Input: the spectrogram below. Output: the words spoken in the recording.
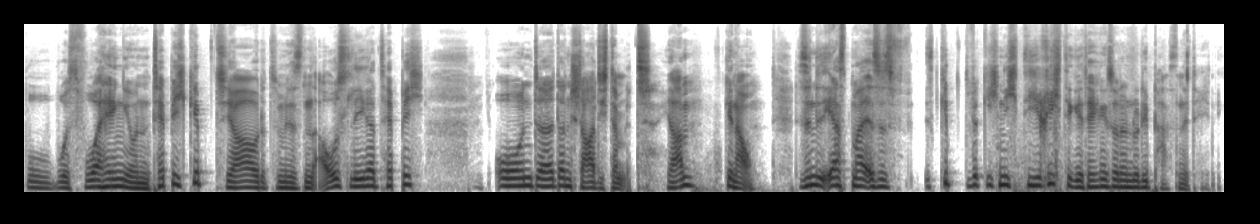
wo, wo es Vorhänge und einen Teppich gibt, ja, oder zumindest einen Auslegerteppich. Und äh, dann starte ich damit. Ja, genau. Das sind erstmal, es ist, es gibt wirklich nicht die richtige Technik, sondern nur die passende Technik.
